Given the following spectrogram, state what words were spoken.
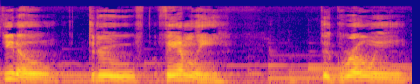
you know, through family, the growing,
